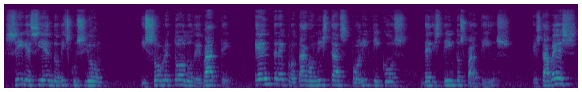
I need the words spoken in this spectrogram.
sigue siendo discusión y sobre todo debate entre protagonistas políticos de distintos partidos. Esta vez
